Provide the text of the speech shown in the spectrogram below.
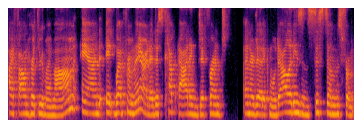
I found her through my mom and it went from there. And I just kept adding different energetic modalities and systems from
